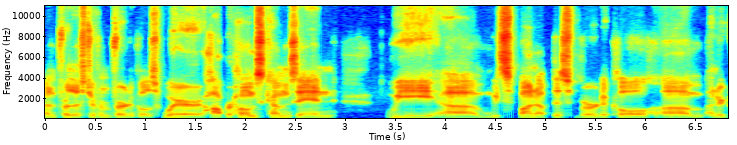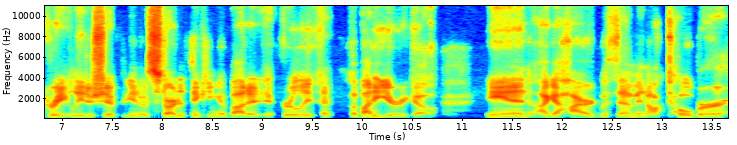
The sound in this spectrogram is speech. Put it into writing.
and for those different verticals. Where Hopper Homes comes in, we uh, we spun up this vertical um, under great leadership. You know, started thinking about it early about a year ago, and I got hired with them in October,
